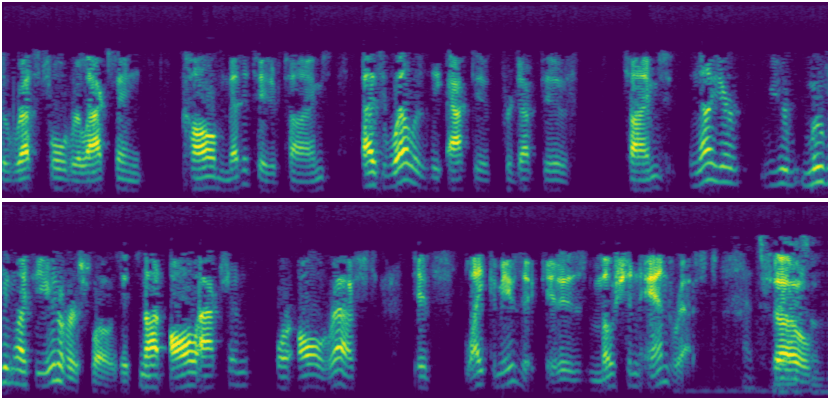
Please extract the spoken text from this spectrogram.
the restful, relaxing, calm, meditative times, as well as the active, productive times, now you're you're moving like the universe flows. It's not all action, or all rest, it's like music. It is motion and rest. That's so, awesome.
